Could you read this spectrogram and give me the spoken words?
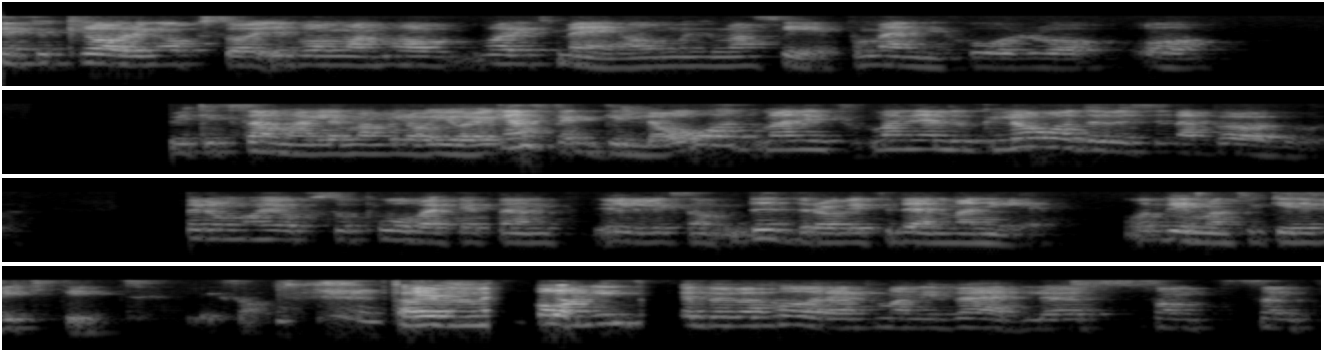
sin förklaring också i vad man har varit med om och hur man ser på människor och, och vilket samhälle man vill ha. Jag är ganska glad. Man är, man är ändå glad över sina bördor. För de har ju också påverkat den, eller liksom bidragit till den man är. Och det man tycker är viktigt. Liksom. Även om barn inte ska behöva höra att man är värdelös. Sånt, sånt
